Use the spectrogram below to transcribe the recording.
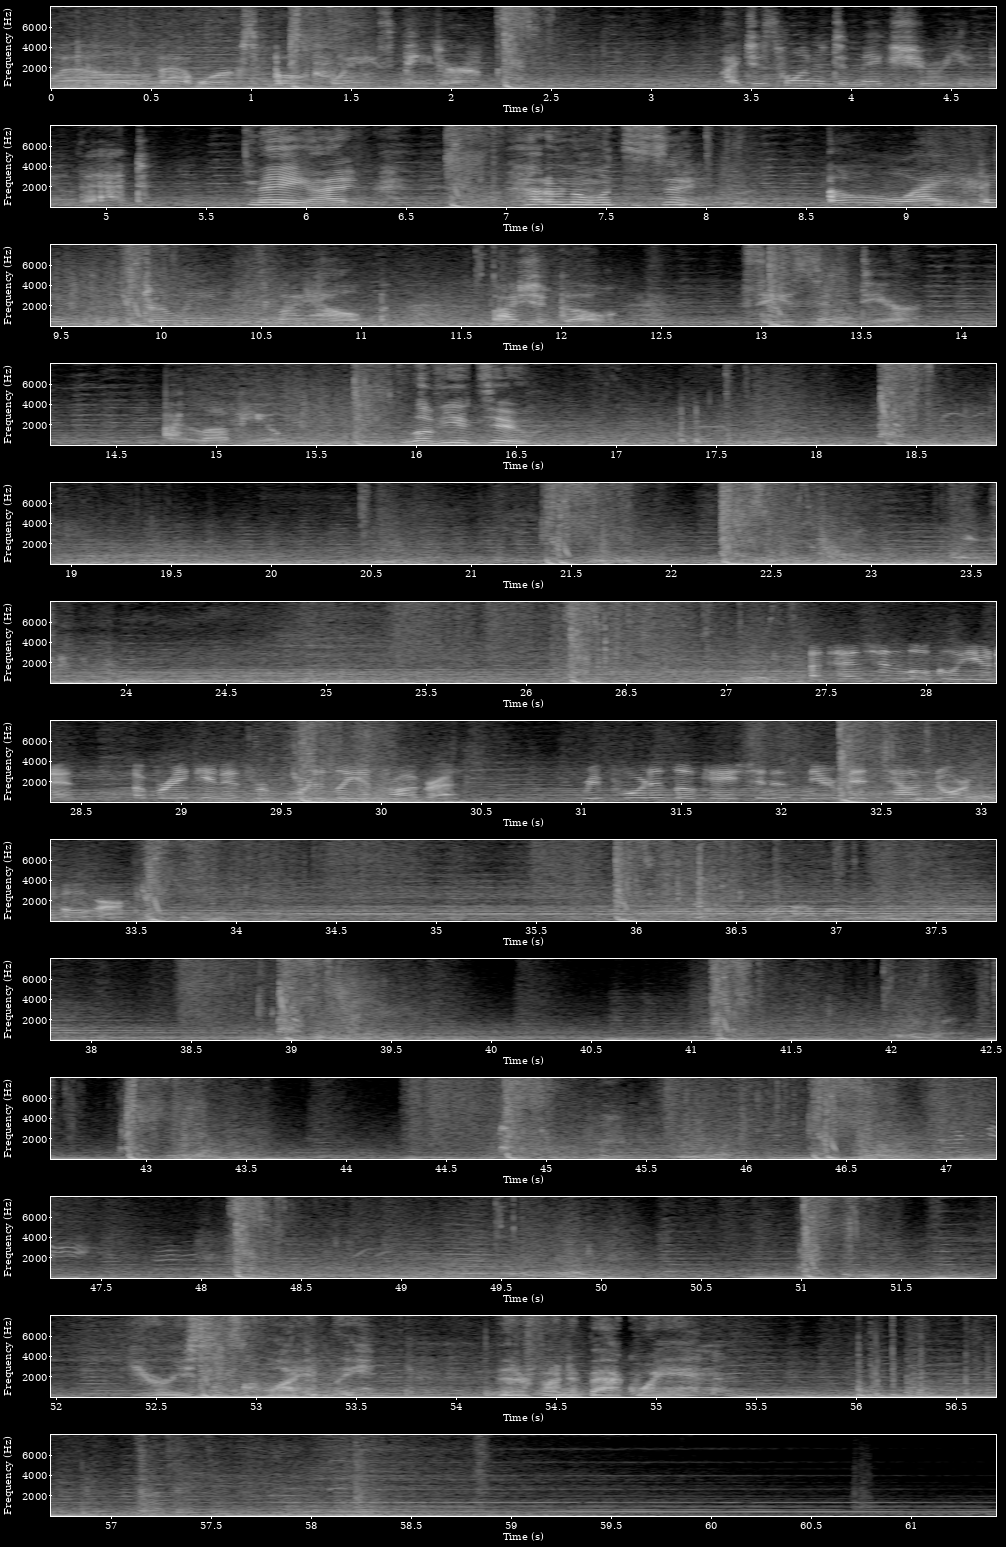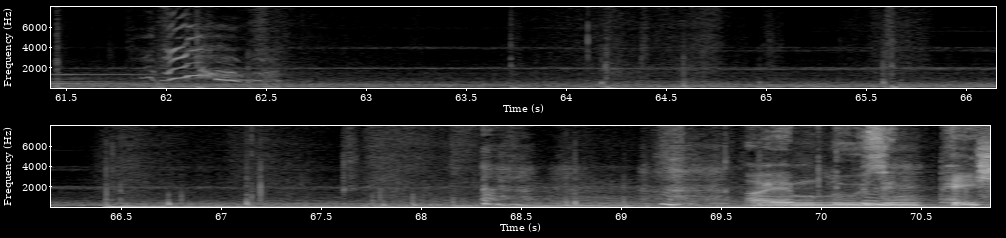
Well, that works both ways, Peter. I just wanted to make sure you knew that. May, I... I don't know what to say. Oh, I think Mr. Lee needs my help. I should go. See you soon, dear. I love you. Love you too. Break-in is reportedly in progress. Reported location is near Midtown North. Over. Yuri sits quietly. Better find a back way in.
